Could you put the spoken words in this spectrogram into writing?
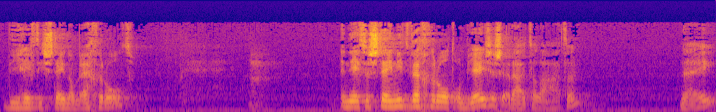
die heeft die steen dan weggerold. En die heeft de steen niet weggerold om Jezus eruit te laten. Nee,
